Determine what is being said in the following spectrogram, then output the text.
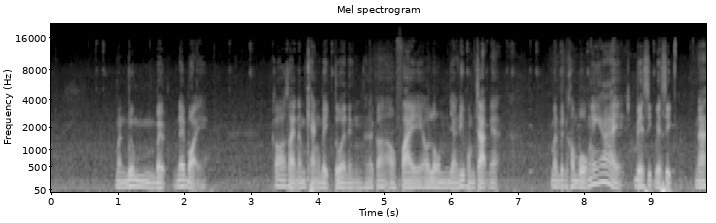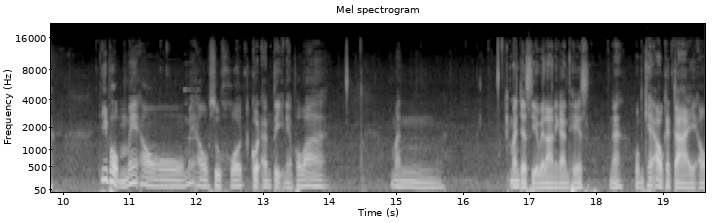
40 มันบึ้มแบบได้บ่อย ก็ใส่น้ำแข็งไปอีกตัวหนึ่งแล้วก็เอาไฟเอาลมอย่างที่ผมจัดเนี่ย มันเป็นคอมโบง่ายๆเบสิกเบสิกนะ ที่ผมไม่เอาไม่เอาซูโคดกดอันติเนี่ยเพราะว่ามันมันจะเสียเวลาในการเทสนะ ผมแค่เอากระจายเอา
